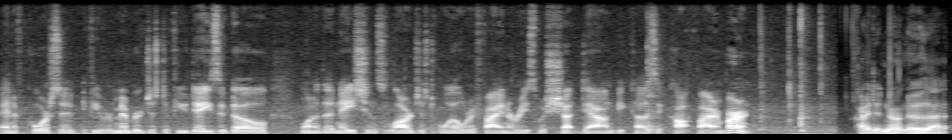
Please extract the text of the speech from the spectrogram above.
And of course, if, if you remember just a few days ago, one of the nation's largest oil refineries was shut down because it caught fire and burned. I did not know that.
